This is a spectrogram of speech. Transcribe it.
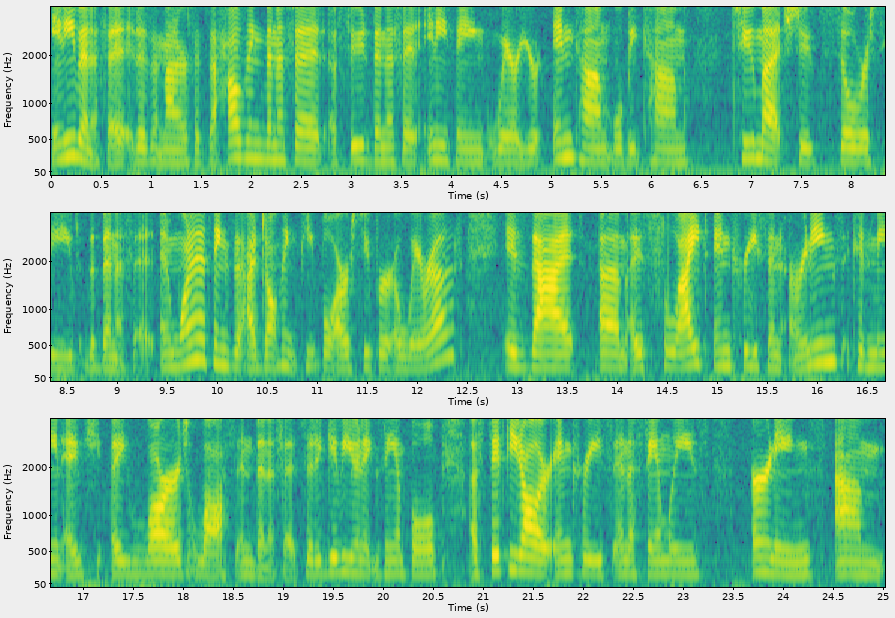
any benefit. It doesn't matter if it's a housing benefit, a food benefit, anything where your income will become too much to still receive the benefit. And one of the things that I don't think people are super aware of is that um, a slight increase in earnings could mean a, a large loss in benefit. So, to give you an example, a $50 increase in a family's earnings um,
